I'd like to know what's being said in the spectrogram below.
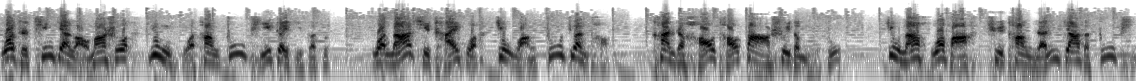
我只听见老妈说用火烫猪皮这几个字。我拿起柴火就往猪圈跑，看着嚎啕大睡的母猪，就拿火把去烫人家的猪皮。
